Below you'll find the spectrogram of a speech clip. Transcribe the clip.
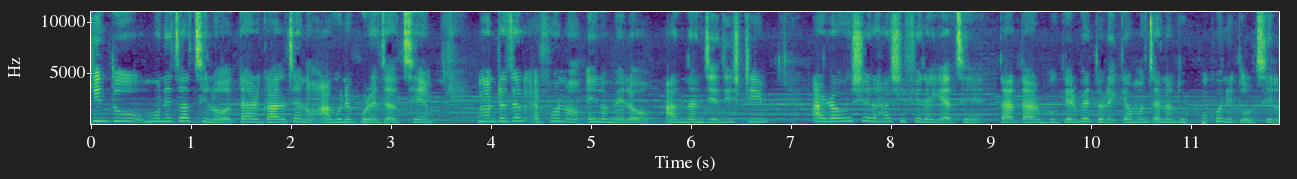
কিন্তু মনে চাচ্ছিল তার গাল যেন আগুনে পুড়ে যাচ্ছে। মনটা যেন এখনও এলোমেলো। আদনান যে দৃষ্টি আর রহস্যের হাসি ফেলে গেছে, তা তার বুকের ভেতরে কেমন যেন ধুকপুকুনি তুলছিল।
